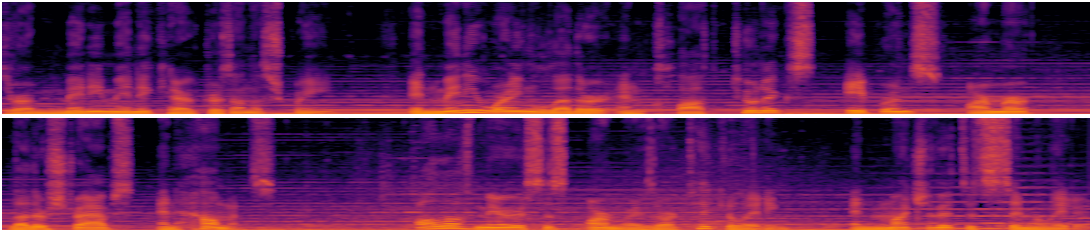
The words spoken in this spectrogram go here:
There are many, many characters on the screen, and many wearing leather and cloth tunics, aprons, armor, leather straps, and helmets. All of Marius' armor is articulating, and much of it is simulated.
